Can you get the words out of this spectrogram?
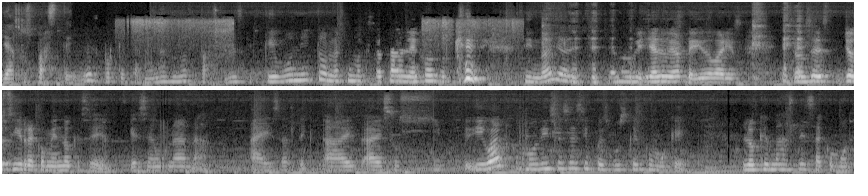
y a sus pasteles, porque también hace unos pasteles, qué bonito, lástima que está tan lejos, porque si no, ya, ya, le hubiera pedido varios. Entonces, yo sí recomiendo que se, que se unan a, a, esas, a, a esos, igual, como dices, Ceci, pues busquen como que lo que más les acomode.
